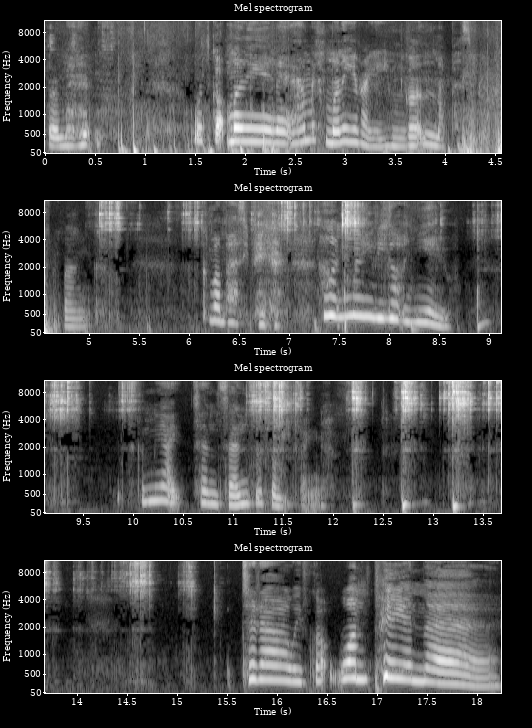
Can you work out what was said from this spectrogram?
for a minute. What's got money in it? How much money have I even got in my Percy Pig bank? Come on, Percy Pig. How much money have you got in you? It's gonna be like 10 cents or something. Ta-da! We've got one P in there.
